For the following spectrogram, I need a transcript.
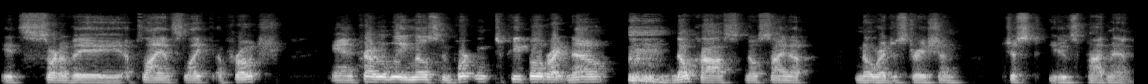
it's sort of a appliance-like approach. And probably most important to people right now, no cost, no sign up, no registration, just use Podman.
